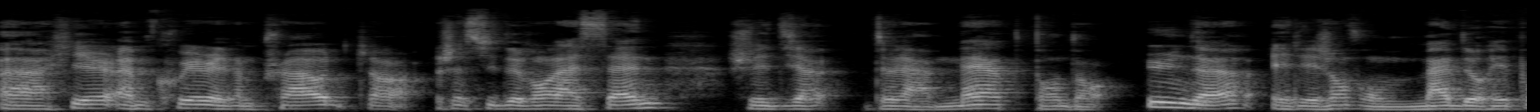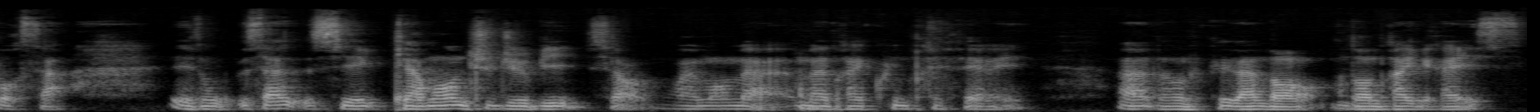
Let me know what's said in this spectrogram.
uh, here I'm queer and I'm proud. Genre, je suis devant la scène, je vais dire de la merde pendant une heure et les gens vont m'adorer pour ça. Et donc ça, c'est clairement Jujubee, c'est vraiment ma, ma drag queen préférée euh, dans, dans, dans Drag Race.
